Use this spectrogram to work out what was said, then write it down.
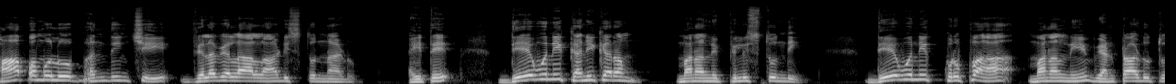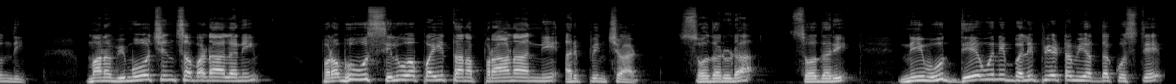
పాపములో బంధించి విలవిలాలాడిస్తున్నాడు. అయితే దేవుని కనికరం మనల్ని పిలుస్తుంది. దేవుని కృప మనల్ని వెంటాడుతుంది. మనం విమోచించబడాలని ప్రభువు శిలువపై తన ప్రాణాన్ని అర్పించాడు. సోదరుడా సోదరి నీవు దేవుని బలిపీఠం యొద్దకొస్తే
